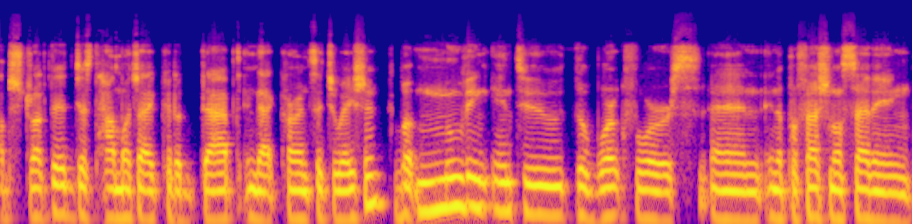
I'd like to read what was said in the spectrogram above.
obstructed just how much I could adapt in that current situation. But moving into the workforce and in a professional setting,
